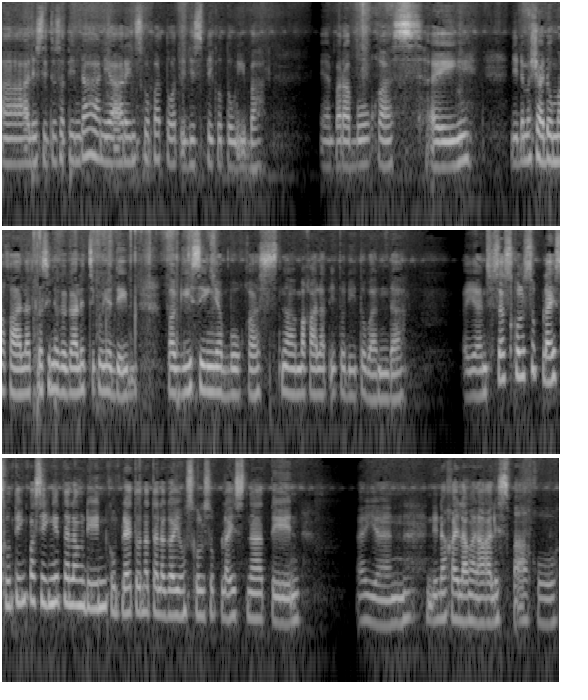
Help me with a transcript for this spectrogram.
ah, alis dito sa tindahan, i-arrange ko pa to at i-display ko tong iba. Ayan, para bukas ay hindi na masyadong makalat kasi nagagalit si Kuya Dave pagising niya bukas na makalat ito dito banda. Ayan, sa school supplies, kunting pasingit na lang din. Kompleto na talaga yung school supplies natin. Ayan, hindi na kailangan aalis pa ako.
